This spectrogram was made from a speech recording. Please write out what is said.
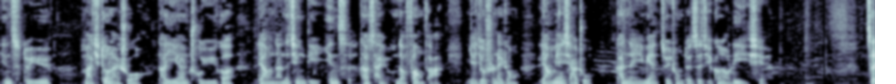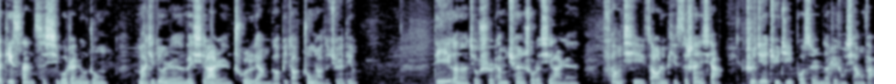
因此对于马其顿来说，他依然处于一个两难的境地。因此，他采用的方法也就是那种两面下注，看哪一面最终对自己更有利一些。在第三次希波战争中，马其顿人为希腊人出了两个比较重要的决定。第一个呢，就是他们劝说了希腊人放弃在奥林匹斯山下直接狙击波斯人的这种想法。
